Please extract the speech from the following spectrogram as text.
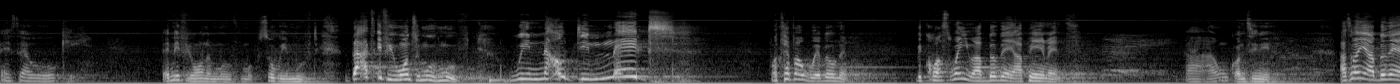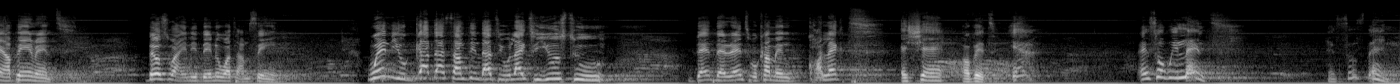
They said, oh, okay. Then if you want to move, move. So we moved. That if you want to move, move. We now delayed whatever we're building. Because when you are building, you payment. Uh, I won't continue. As when you are building, you payment. Those who are in it, they know what I'm saying. When you gather something that you would like to use to, then the rent will come and collect a share of it. Yeah. And so we lent. And since then,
